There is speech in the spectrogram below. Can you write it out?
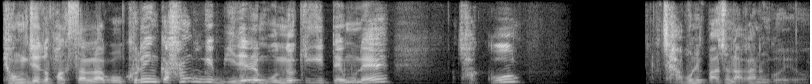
경제도 박살나고, 그러니까 한국의 미래를 못 느끼기 때문에 자꾸 자본이 빠져나가는 거예요.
